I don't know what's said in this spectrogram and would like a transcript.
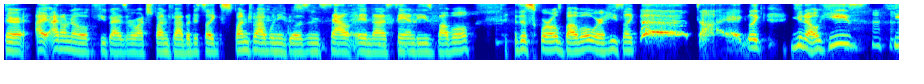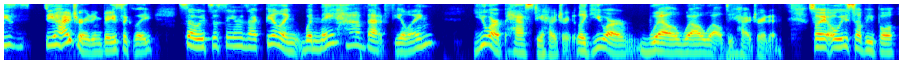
they're I, I don't know if you guys ever watched SpongeBob, but it's like SpongeBob when he goes in Sal in uh, Sandy's bubble, the squirrel's bubble, where he's like dying. Like, you know, he's he's dehydrating basically. So it's the same exact feeling. When they have that feeling, you are past dehydrated. Like you are well, well, well dehydrated. So I always tell people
